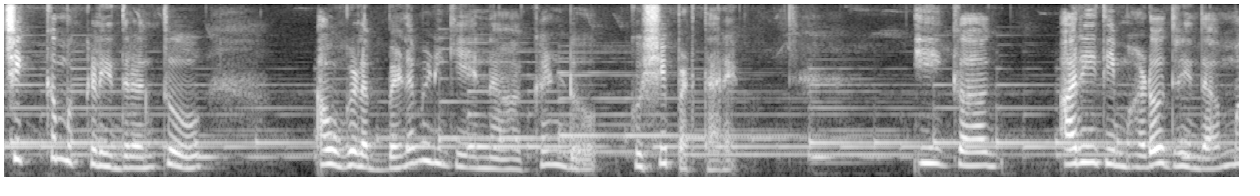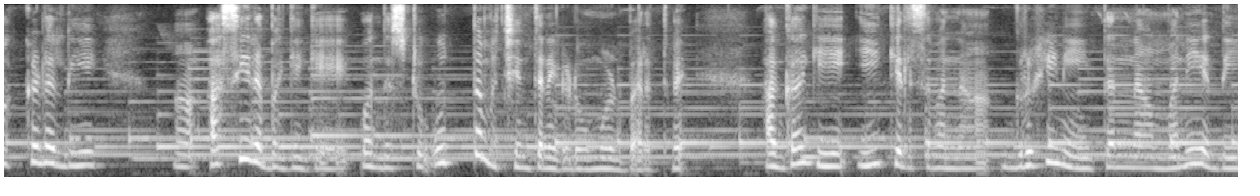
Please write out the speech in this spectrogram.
ಚಿಕ್ಕ ಮಕ್ಕಳಿದ್ರಂತೂ ಅವುಗಳ ಬೆಳವಣಿಗೆಯನ್ನು ಕಂಡು ಖುಷಿ ಪಡ್ತಾರೆ. ಈಗ ಆ ರೀತಿ ಮಾಡೋದ್ರಿಂದ ಮಕ್ಕಳಲ್ಲಿ ಹಸಿರ ಬಗೆಗೆ ಒಂದಷ್ಟು ಉತ್ತಮ ಚಿಂತನೆಗಳು ಮೂಡಿಬರುತ್ತವೆ ಹಾಗಾಗಿ ಈ ಕೆಲಸವನ್ನು ಗೃಹಿಣಿ ತನ್ನ ಮನೆಯಲ್ಲಿ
